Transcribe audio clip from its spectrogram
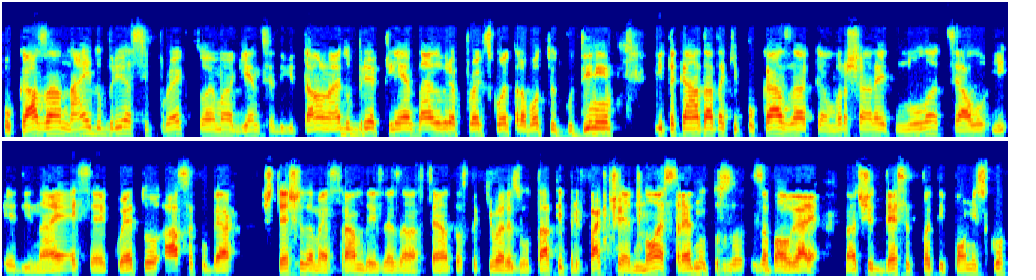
показа най-добрия си проект, той има агенция дигитална, най-добрия клиент, най-добрия проект, с който работи от години и така нататък и показа conversion rate 0,11, което аз ако бях щеше да ме е срам да излеза на сцената с такива резултати, при факт, че едно е средното за, за България. Значи 10 пъти по-низко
